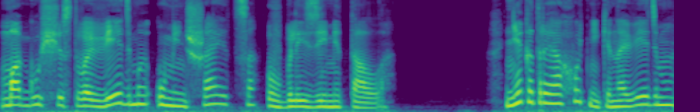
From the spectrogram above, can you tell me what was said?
могущество ведьмы уменьшается вблизи металла. Некоторые охотники на ведьм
